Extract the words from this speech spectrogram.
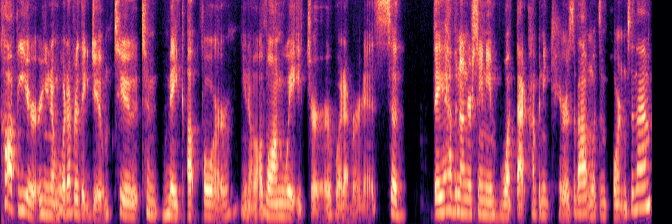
coffee or, you know whatever they do to to make up for you know a long wait or, or whatever it is. So they have an understanding of what that company cares about and what's important to them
